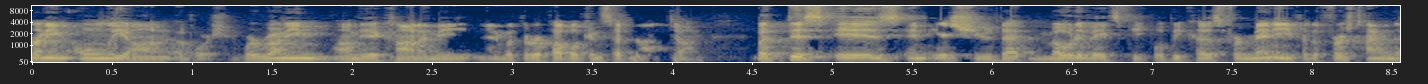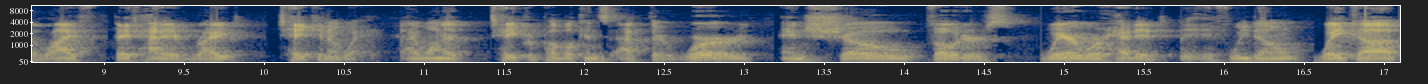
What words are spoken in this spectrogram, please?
running only on abortion. We're running on the economy and what the Republicans have not done. But this is an issue that motivates people because for many, for the first time in their life, they've had a right taken away. I want to take Republicans at their word and show voters where we're headed if we don't wake up,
